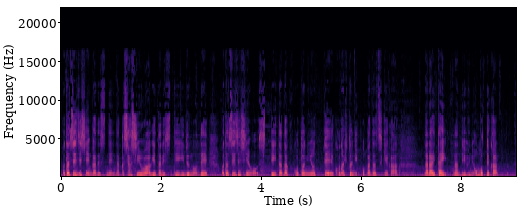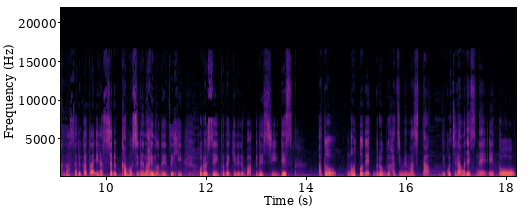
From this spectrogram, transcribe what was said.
私自身がですねなんか写真を上げたりしているので私自身を知っていただくことによってこの人にお片付けが習いたいなんていうふうに思ってかくださる方いらっしゃるかもしれないのでぜひフォローしていただければ嬉しいです。あとノートでブログ始めました。でこちらはですね、えーと、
